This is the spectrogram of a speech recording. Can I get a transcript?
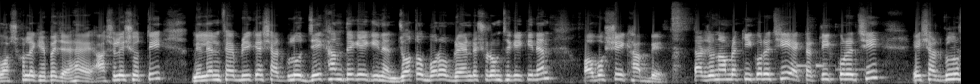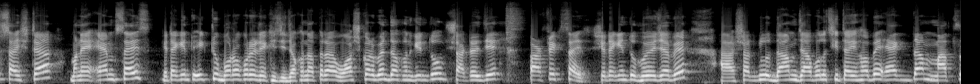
ওয়াশ করলে খেপে যায়। হ্যাঁ আসলে সত্যি লিলেন ফ্যাব্রিকের শার্টগুলো যেখান থেকে কিনেন, যত বড় ব্র্যান্ডের শোরুম থেকে কিনেন, অবশ্যই খাবে তার জন্য আমরা কি করেছি, একটা ট্রিক করেছি। এই শার্টগুলোর সাইজটা মানে এম সাইজ এটা কিন্তু একটু বড় করে রেখেছি। যখন আপনারা ওয়াশ করবেন, তখন কিন্তু শার্টের যে পারফেক্ট সাইজ সেটা কিন্তু হয়ে যাবে। আর শার্টগুলোর দাম যা বলেছি তাই হবে একদম মাত্র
